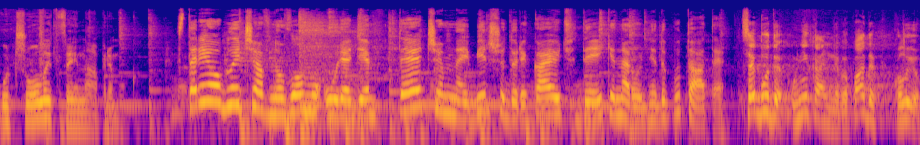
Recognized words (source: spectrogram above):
очолить цей напрямок. Старі обличчя в новому уряді те, чим найбільше дорікають деякі народні депутати. Це буде унікальний випадок, коли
